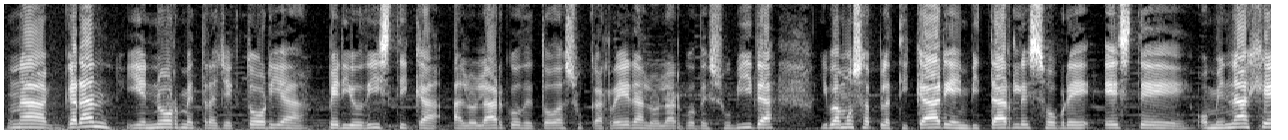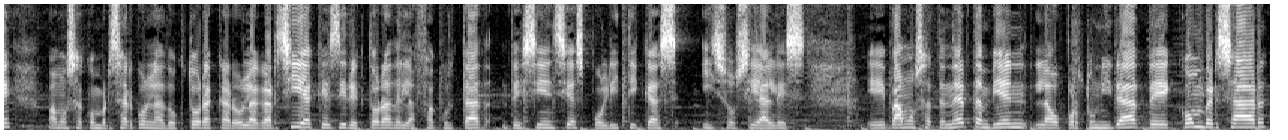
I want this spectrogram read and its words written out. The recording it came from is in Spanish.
una gran y enorme trayectoria periodística a lo largo de toda su carrera, a lo largo de su vida, y vamos a platicar y a invitarles sobre este homenaje. Vamos a conversar con la doctora Carola García, que es directora de la Facultad de Ciencias Políticas y Sociales. Eh, vamos a tener también la oportunidad de conversar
